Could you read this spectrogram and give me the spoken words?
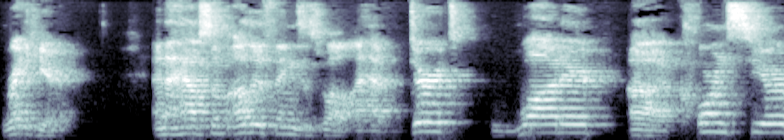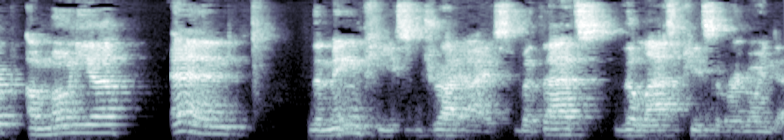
right here. And I have some other things as well. I have dirt, water, uh, corn syrup, ammonia, and the main piece, dry ice. But that's the last piece that we're going to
